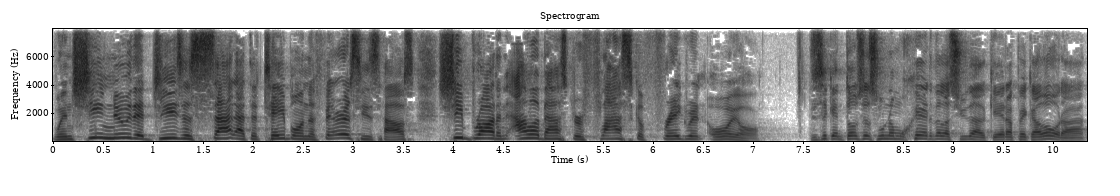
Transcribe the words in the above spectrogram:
when she knew that Jesus sat at the table in the Pharisee's house, she brought an alabaster flask of fragrant oil. Dice que entonces una mujer de la ciudad que era pecadora,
